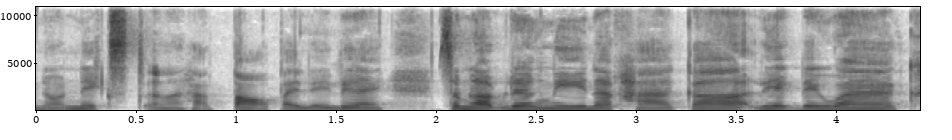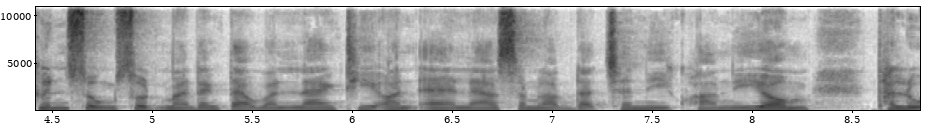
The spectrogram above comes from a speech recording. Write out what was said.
เนาะ next นะคะต่อไปเรื่อยๆสำหรับเรื่องนี้นะคะก็เรียกได้ว่าขึ้นสูงสุดมาตั้งแต่วันแรกที่ออนแอร์แล้วสำหรับดัชนีความนิยม ทะลุ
